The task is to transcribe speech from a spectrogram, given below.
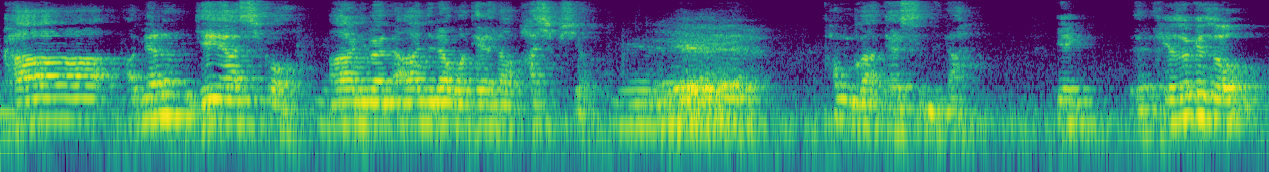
가면은 예 하시고 아니면 아니라고 대답하십시오. 통과됐습니다. 예, 예. 계속해서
